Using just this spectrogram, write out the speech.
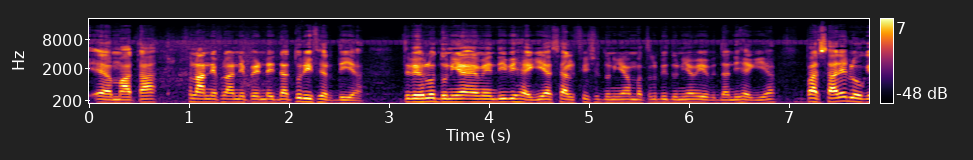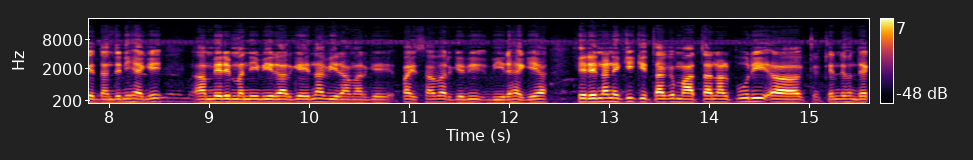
ਅਹ, ਮਾਤਾ ਫਲਾਣੇ ਫਲਾਣੇ ਪਿੰਡ ਇਦਾਂ ਤੁਰੀ ਫਿਰਦੀ ਆ। ਤੇ ਵੇਖ ਲਓ ਦੁਨੀਆ ਐਵੇਂ ਦੀ ਵੀ ਹੈਗੀ ਆ ਸੈਲਫਿਸ਼ ਦੁਨੀਆ, ਮਤਲਬ ਵੀ ਦੁਨੀਆ ਵੀ ਇਦਾਂ ਦੀ ਹੈਗੀ ਆ। ਪਰ ਸਾਰੇ ਲੋਕ ਇਦਾਂ ਦੇ ਨਹੀਂ ਹੈਗੇ। ਮੇਰੇ ਮੰਨੀ ਵੀਰ ਵਰਗੇ, ਇਹਨਾਂ ਵੀਰਾਂ ਵਰਗੇ, ਭਾਈ ਸਾਹਿਬ ਵਰਗੇ ਵੀ ਵੀਰ ਹੈਗੇ ਆ। ਫਿਰ ਇਹਨਾਂ ਨੇ ਕੀ ਕੀਤਾ ਕਿ ਮਾਤਾ ਨਾਲ ਪੂਰੀ ਕਹਿੰਦੇ ਹੁੰਦੇ ਆ,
